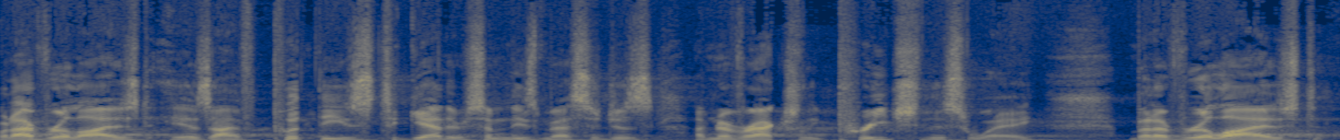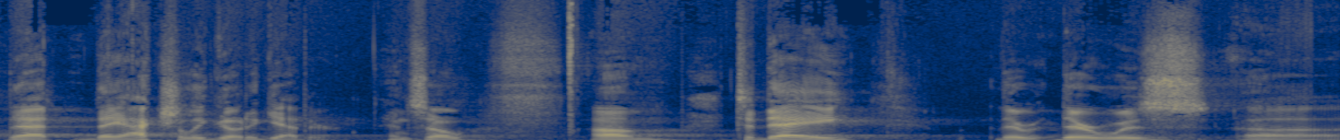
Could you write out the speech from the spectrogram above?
what I've realized is I've put these together. Some of these messages I've never actually preached this way, but I've realized that they actually go together. And so um, today, there, there, was, uh,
